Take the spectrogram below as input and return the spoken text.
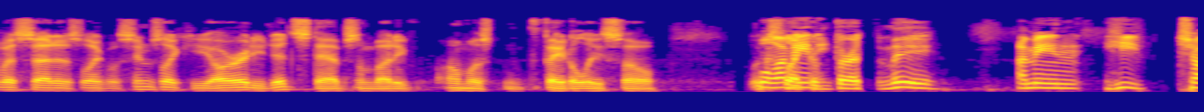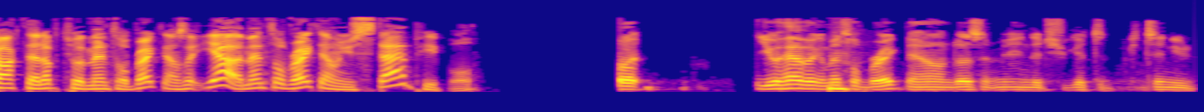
was said is like, well, it seems like he already did stab somebody almost fatally, so looks Well, I like mean- a threat to me. I mean, he chalked that up to a mental breakdown. I was like, yeah, a mental breakdown when you stab people. But you having a mental breakdown doesn't mean that you get to continue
